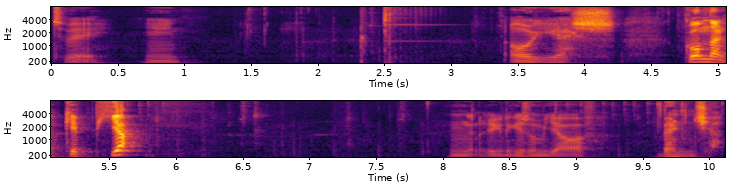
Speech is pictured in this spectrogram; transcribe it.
Twee, één. Oh, yes. Kom dan, kip. Ja. Hm, Dan reken ik eens om jou af. Benja.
